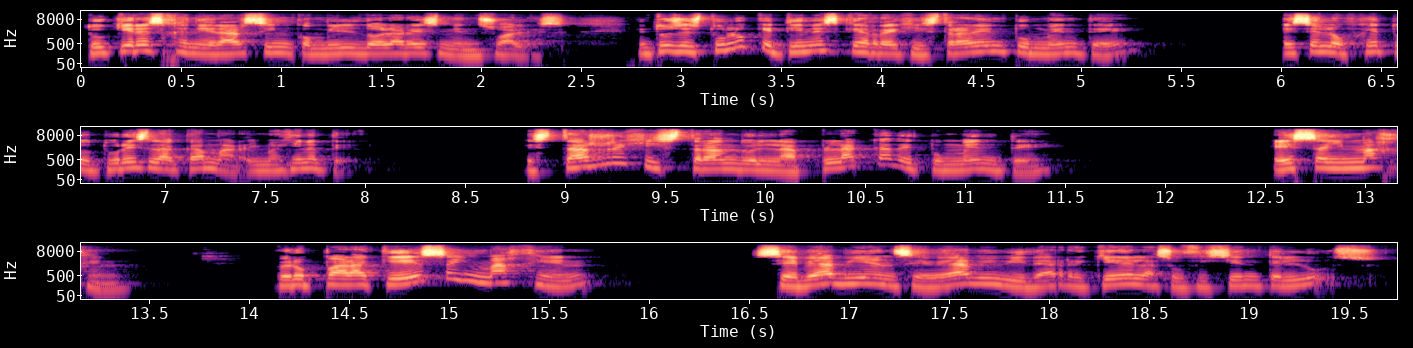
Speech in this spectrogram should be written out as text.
Tú quieres generar 5 mil dólares mensuales. Entonces tú lo que tienes que registrar en tu mente es el objeto, tú eres la cámara. Imagínate, estás registrando en la placa de tu mente esa imagen. Pero para que esa imagen se vea bien, se vea vivida, requiere la suficiente luz.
